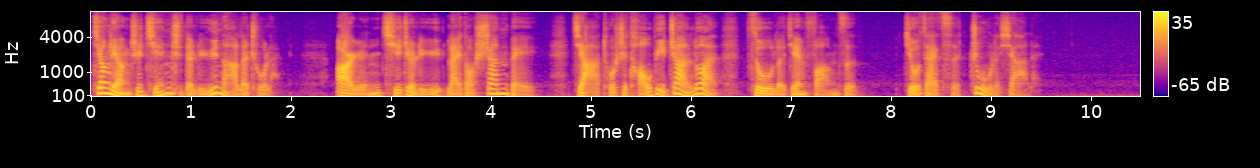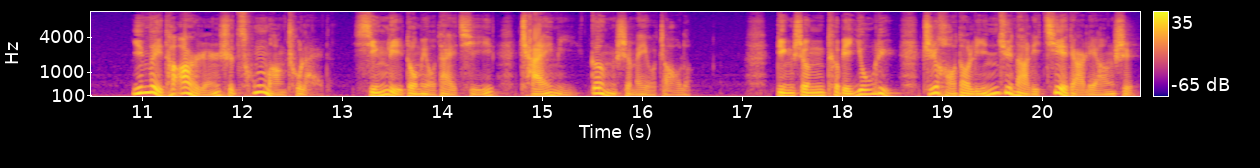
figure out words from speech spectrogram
将两只剪纸的驴拿了出来。二人骑着驴来到山北，假托是逃避战乱，租了间房子，就在此住了下来。因为他二人是匆忙出来的，行李都没有带齐，柴米更是没有着落。丁生特别忧虑，只好到邻居那里借点粮食，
